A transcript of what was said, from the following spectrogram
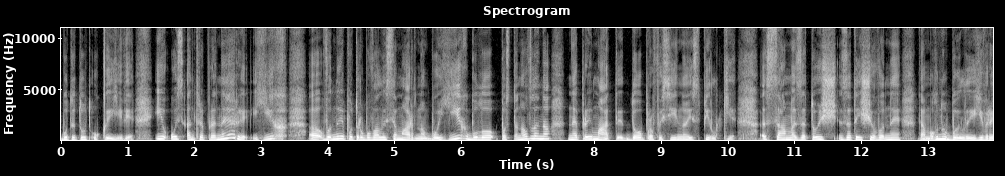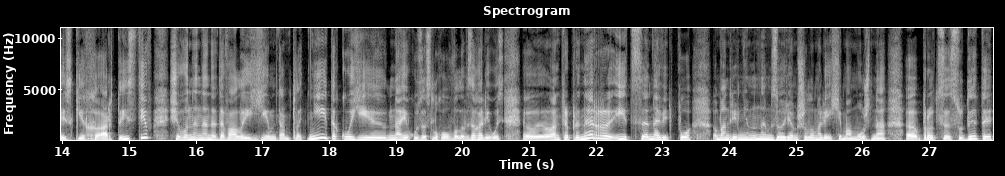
бути тут у Києві. І ось антрепренери їх е, вони потурбувалися марно, бо їх було постановлено не приймати до професійної спілки. Е, Саме за той, за те, що вони там гнобили єврейських артистів, що вони не надавали їм там платні такої, на яку заслуговували взагалі ось е, антрепренер, і це навіть по мандрівним зорям Шолома Алейхіма можна е, про це судити.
